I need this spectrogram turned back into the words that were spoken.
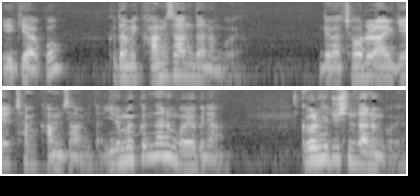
얘기하고 그 다음에 감사한다는 거예요. 내가 저를 알기에 참 감사합니다. 이러면 끝나는 거예요, 그냥. 그걸 해주신다는 거예요.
